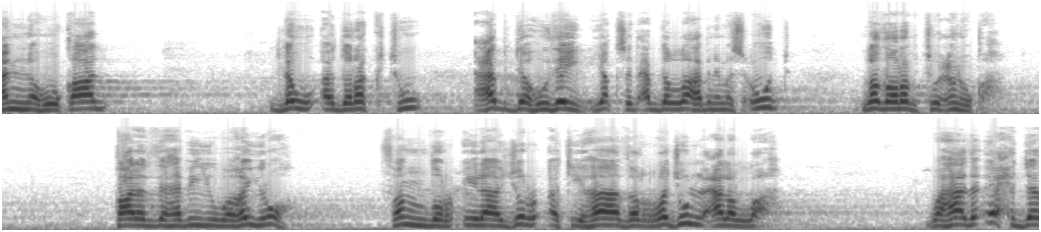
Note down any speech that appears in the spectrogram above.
أنه قال لو أدركت عبد هذيل يقصد عبد الله بن مسعود لضربت عنقه. قال الذهبي وغيره فانظر إلى جرأة هذا الرجل على الله. وهذا إحدى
